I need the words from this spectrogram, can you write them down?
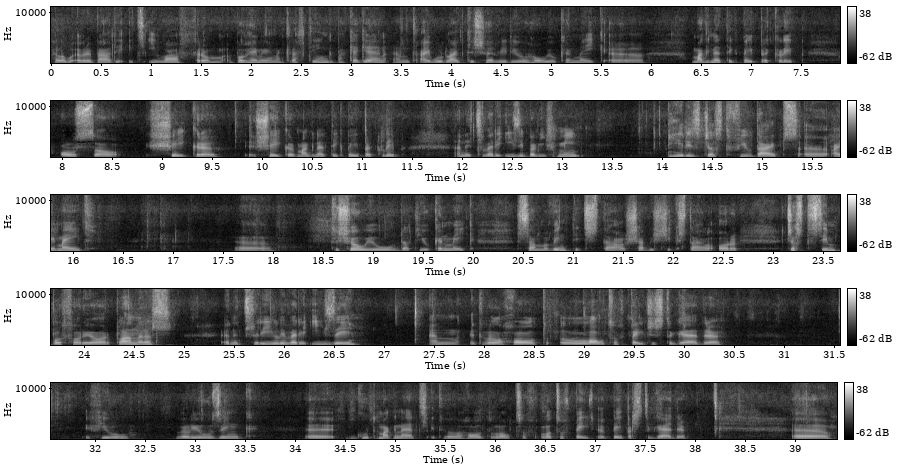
Hello everybody, it's Eva from Bohemian Crafting back again and I would like to share with you how you can make a magnetic paper clip, also shaker, shaker magnetic paper clip and it's very easy believe me. Here is just a few types uh, I made uh, to show you that you can make some vintage style, shabby chic style or just simple for your planners and it's really very easy and it will hold lots of pages together if you will using uh, good magnets it will hold lots of lots of page, uh, papers together. Uh,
